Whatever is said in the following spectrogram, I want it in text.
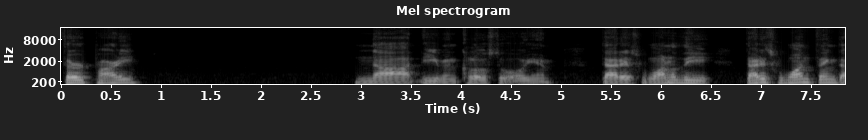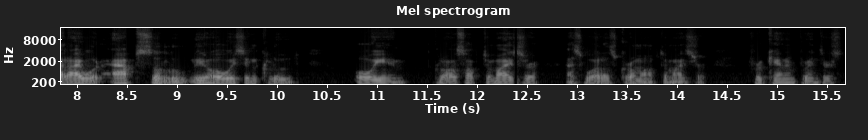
third party, not even close to OEM. That is one of the that is one thing that I would absolutely always include OEM, gloss optimizer, as well as Chroma optimizer for Canon printers.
